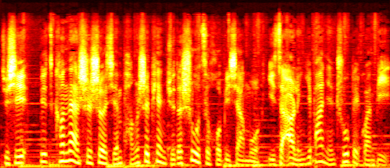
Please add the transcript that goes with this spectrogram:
据悉，BitConnect 是涉嫌庞氏骗局的数字货币项目，已在2018年初被关闭。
